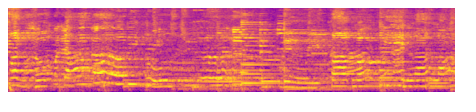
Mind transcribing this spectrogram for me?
thành phố đã đi ngủ chưa đời ta có khi là lạ.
